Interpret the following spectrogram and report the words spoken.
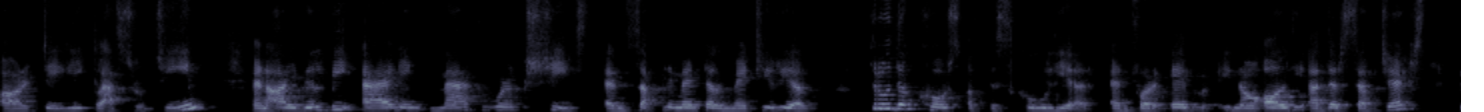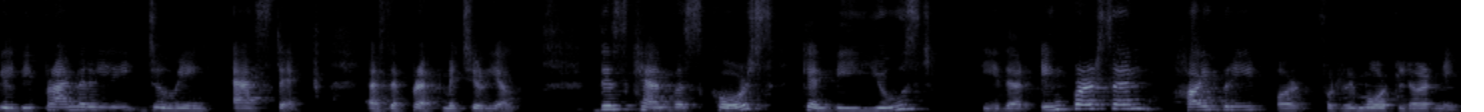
our daily class routine, and I will be adding math worksheets and supplemental material through the course of the school year. And for every, you know, all the other subjects, we'll be primarily doing Aztec as a prep material. This Canvas course can be used either in person, hybrid, or for remote learning.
